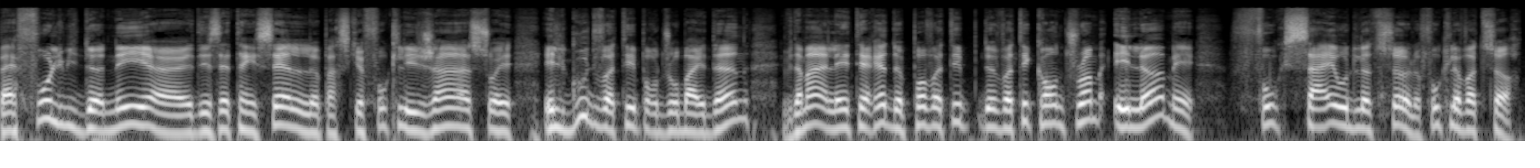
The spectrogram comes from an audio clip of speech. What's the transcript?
ben, faut lui donner des étincelles, parce qu'il faut que les gens soient, aient le goût de voter pour Joe Biden. Évidemment, l'intérêt de pas voter, de voter contre Trump est là, mais faut que ça aille au-delà de ça. Il faut que le vote sorte.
